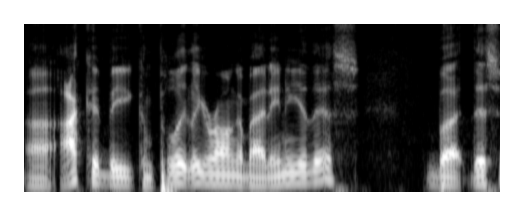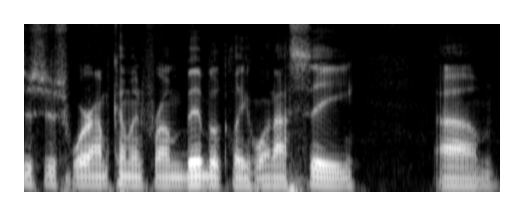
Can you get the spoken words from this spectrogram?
Uh, I could be completely wrong about any of this, but this is just where I'm coming from biblically, what I see. Um,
